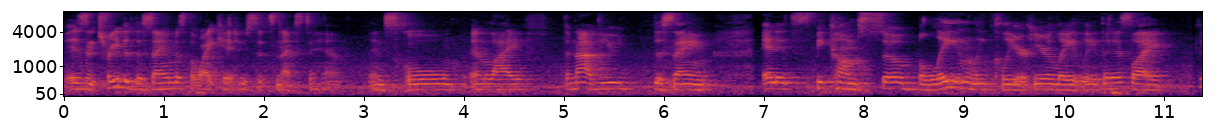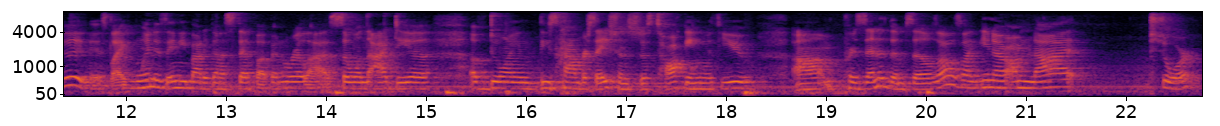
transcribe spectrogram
isn't treated the same as the white kid who sits next to him in school, in life. They're not viewed the same and it's become so blatantly clear here lately that it's like goodness like when is anybody going to step up and realize so when the idea of doing these conversations just talking with you um, presented themselves i was like you know i'm not sure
